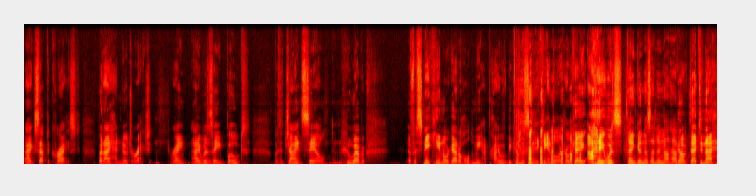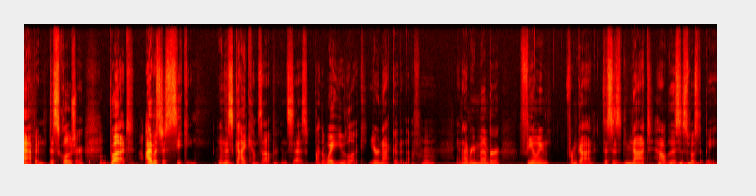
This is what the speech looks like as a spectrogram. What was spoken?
I accepted Christ, but I had no direction, right? I was a boat with a giant sail, and whoever, if a snake handler got a hold of me, I probably would become a snake handler, okay? I was, Thank goodness that did not happen. no, that did not happen, disclosure. But I was just seeking. And this hmm. guy comes up and says, By the way you look, you're not good enough. Hmm. And I remember feeling from God, this is not how this is supposed to be.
